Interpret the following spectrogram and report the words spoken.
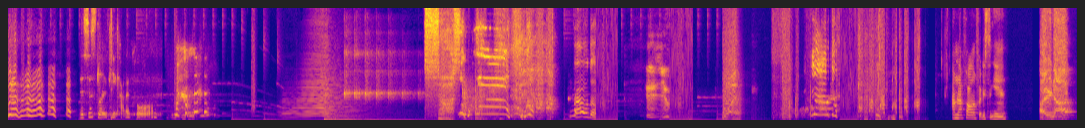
This is low key kind of cool. Sus. No, the Is you? What? No, the. I'm not falling for this again. Are you not?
